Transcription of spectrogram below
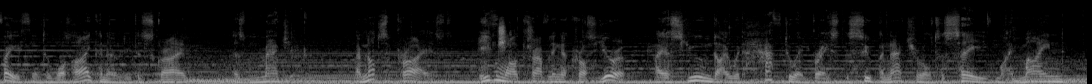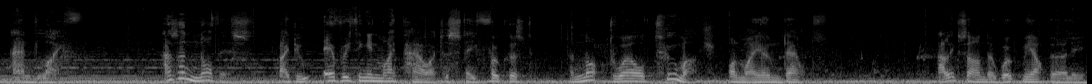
faith into what I can only describe as magic. I'm not surprised. Even while traveling across Europe, I assumed I would have to embrace the supernatural to save my mind and life. As a novice, I do everything in my power to stay focused and not dwell too much on my own doubts. Alexander woke me up early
